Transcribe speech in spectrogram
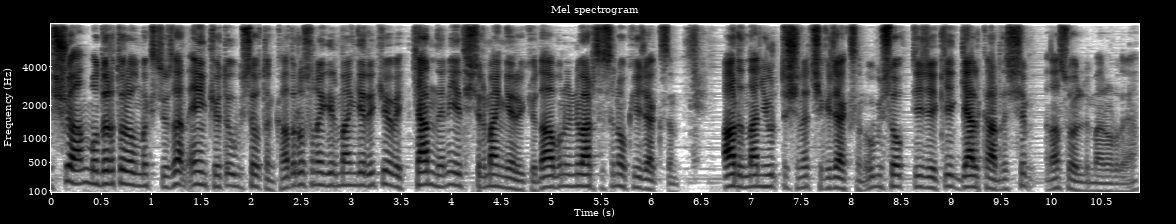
Şu an moderatör olmak istiyorsan en kötü Ubisoft'un kadrosuna girmen gerekiyor ve kendini yetiştirmen gerekiyor. Daha bunun üniversitesini okuyacaksın. Ardından yurt dışına çıkacaksın. Ubisoft diyecek ki gel kardeşim nasıl öldüm ben orada ya?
